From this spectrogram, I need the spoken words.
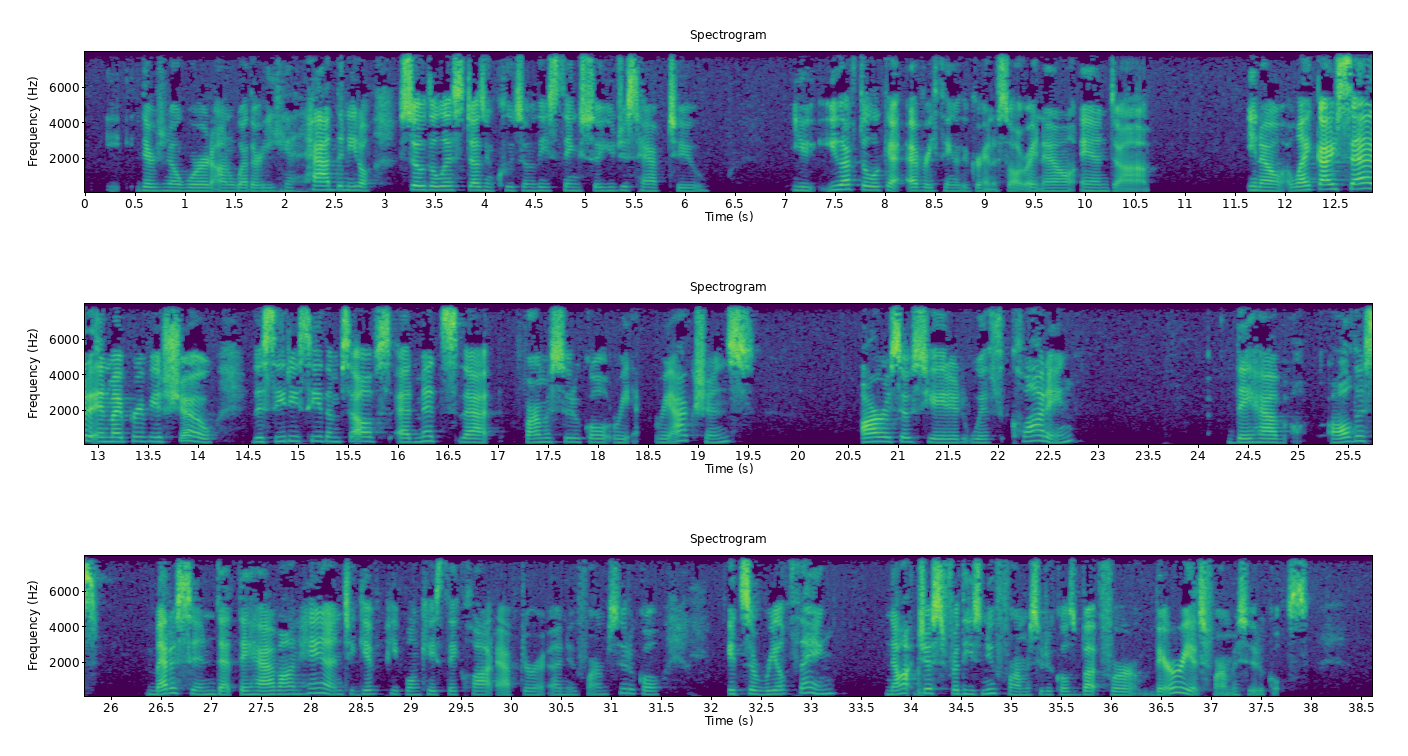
there's no word on whether he had the needle. So the list does include some of these things. So you just have to you you have to look at everything with a grain of salt right now and uh, you know, like I said in my previous show, the CDC themselves admits that pharmaceutical re- reactions are associated with clotting. They have all this medicine that they have on hand to give people in case they clot after a new pharmaceutical. It's a real thing, not just for these new pharmaceuticals, but for various pharmaceuticals.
